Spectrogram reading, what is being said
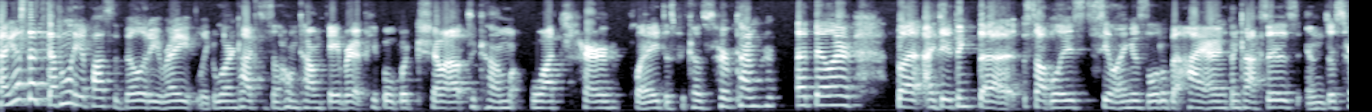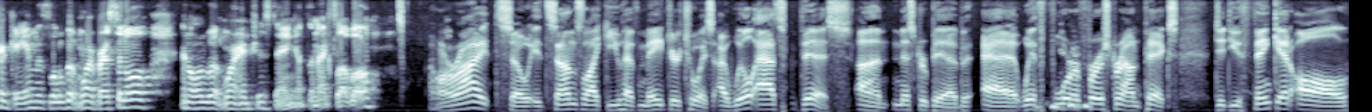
I guess that's definitely a possibility, right? Like Lauren Cox is a hometown favorite. People would show out to come watch her play just because her time at Baylor. But I do think that Sabally's ceiling is a little bit higher than Cox's, and just her game is a little bit more versatile and a little bit more interesting at the next level. All right. So it sounds like you have made your choice. I will ask this, um, Mr. Bibb, uh, with four first round picks, did you think at all?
